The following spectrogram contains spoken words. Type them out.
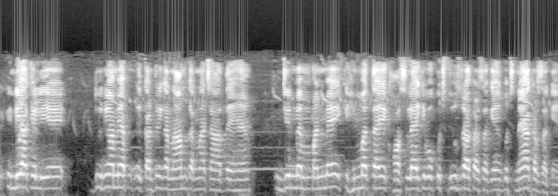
इंडिया के लिए, दुनिया में अपनी कंट्री का नाम करना चाहते हैं, जिनमें मन में एक हिम्मत है, एक हौसला है कि वो कुछ दूसरा कर सकें, कुछ नया कर सकें।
